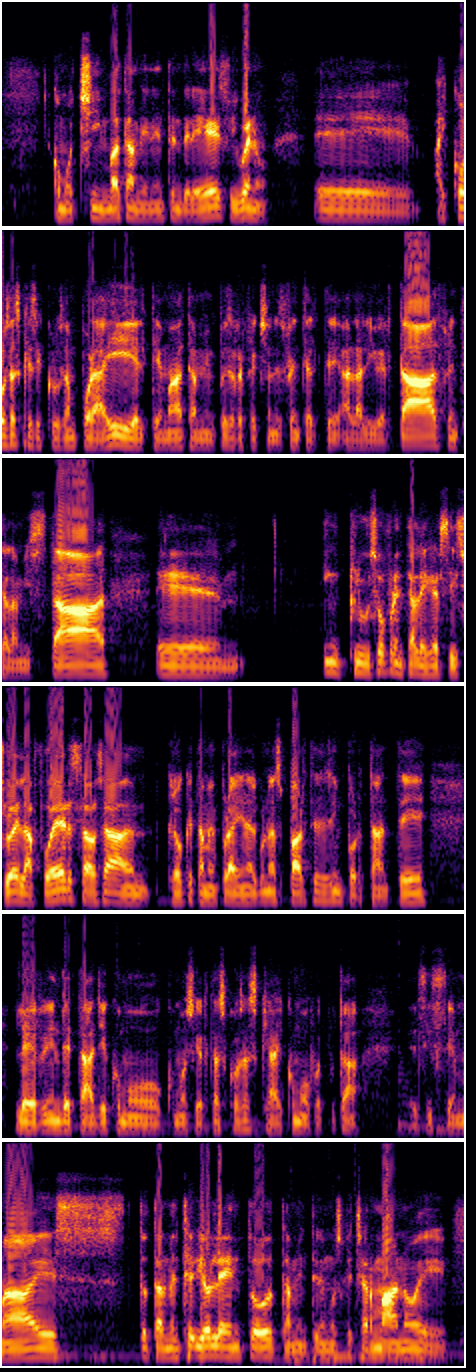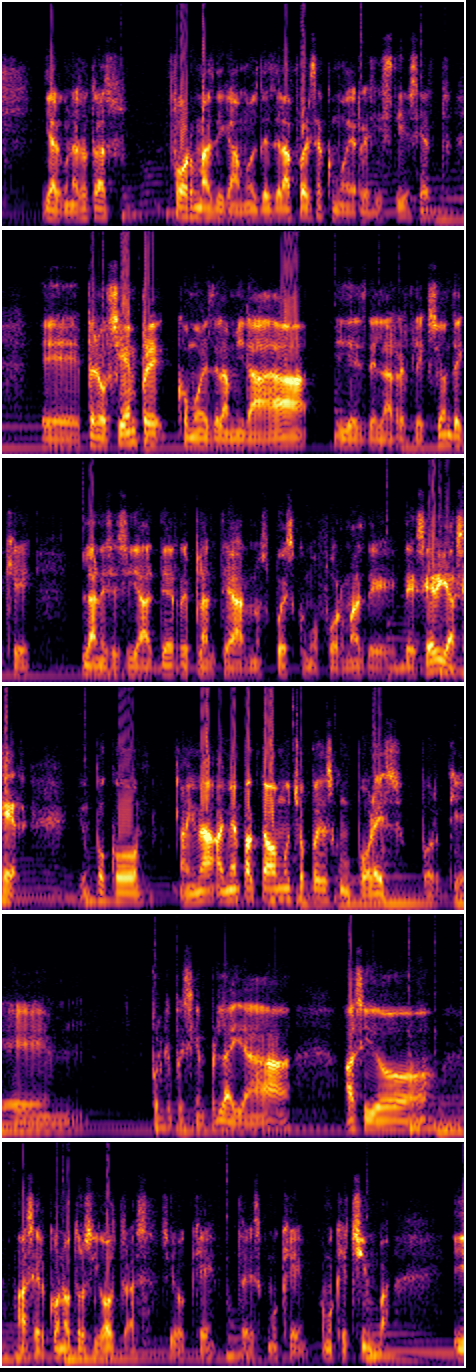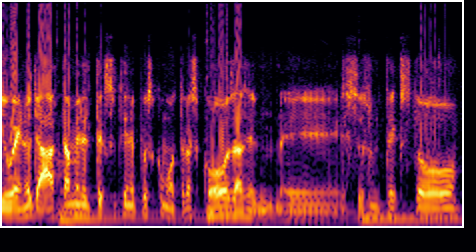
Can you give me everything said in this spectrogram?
como chimba también entender eso. Y bueno, eh, hay cosas que se cruzan por ahí, el tema también pues reflexiones frente al te- a la libertad, frente a la amistad, eh, incluso frente al ejercicio de la fuerza, o sea, creo que también por ahí en algunas partes es importante leer en detalle como, como ciertas cosas que hay, como fue puta, el sistema es totalmente violento, también tenemos que echar mano de, de algunas otras formas, digamos, desde la fuerza como de resistir, ¿cierto? Eh, pero siempre como desde la mirada y desde la reflexión de que la necesidad de replantearnos pues como formas de, de ser y hacer y un poco a mí, me ha, a mí me ha impactado mucho pues es como por eso porque porque pues siempre la idea ha sido hacer con otros y otras ¿sí o qué? entonces como que como que chimba y bueno ya también el texto tiene pues como otras cosas eh, esto es un texto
